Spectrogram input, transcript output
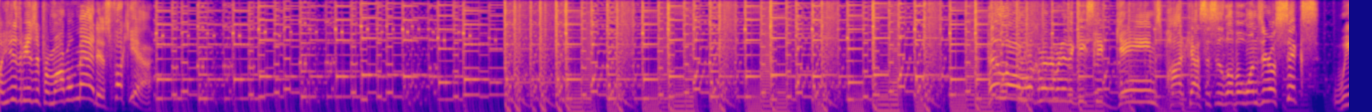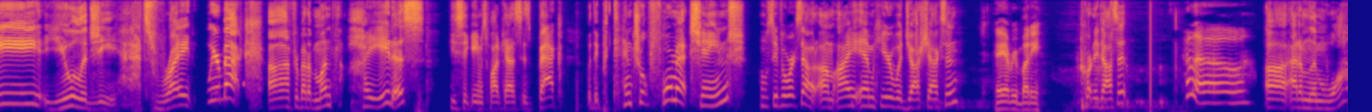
Oh, he did the music for Marble Madness. Fuck yeah. Hello and welcome everybody to the Geekscape Games podcast. This is level 106. Wii Ulogy. That's right. We're back uh, after about a month hiatus. Geekscape Games podcast is back with a potential format change. We'll see if it works out. Um, I am here with Josh Jackson, Hey everybody. Courtney Dossett, Hello. uh, Adam Limois,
